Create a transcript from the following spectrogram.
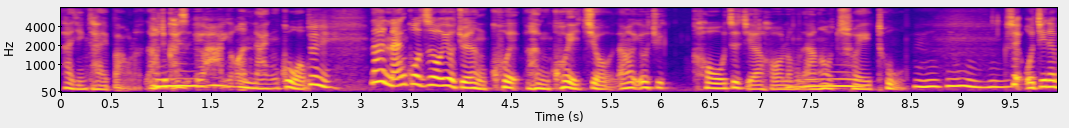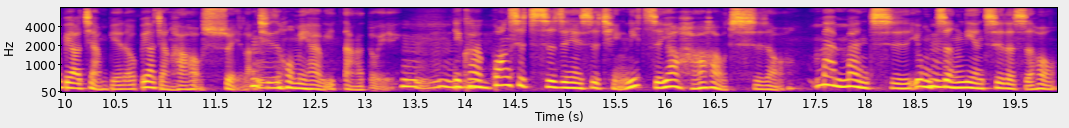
他已经太饱了，然后就开始哇、又很难过，对，那很难过之后又觉得很愧很愧疚，然后又去抠自己的喉咙，然后催吐。嗯嗯嗯所以我今天不要讲别的，我不要讲好好睡了，其实后面还有一大堆。嗯嗯，你看，光是吃这件事情，你只要好好吃哦，慢慢吃，用正念吃的时候，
